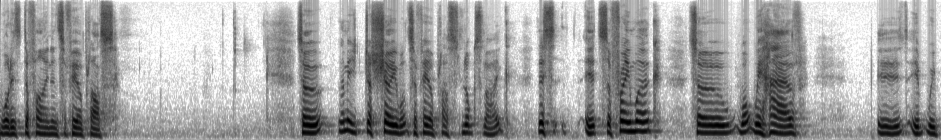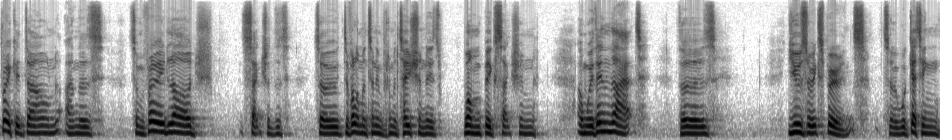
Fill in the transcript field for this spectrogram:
what is defined in SFIA Plus. So let me just show you what SFIA Plus looks like. This, it's a framework. So what we have is it, we break it down and there's some very large sections. So development and implementation is one big section. And within that, there's user experience. So we're getting,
